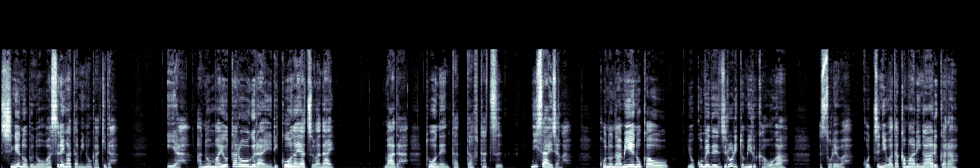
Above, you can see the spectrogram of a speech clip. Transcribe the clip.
重信の忘れがたみのガキだ。いやあの真代太郎ぐらい利口なやつはない。まだ当年たった二つ2歳じゃがこの浪江の顔を横目でじろりと見る顔がそれはこっちにわだかまりがあるから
